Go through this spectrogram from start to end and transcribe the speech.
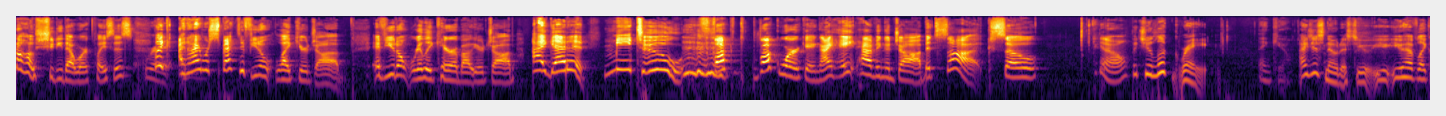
don't know how shitty that workplace is. Right. Like, and I respect if you don't like your job, if you don't really care about your job. I get it. Me too. fuck, fuck working. I hate having a job. It sucks. So, you know. but you look great Thank you. i just noticed you you, you have like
